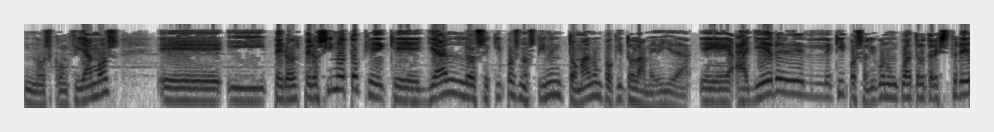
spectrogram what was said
nos confiamos. Eh, y, pero, pero sí noto que, que, ya los equipos nos tienen tomado un poquito la medida. Eh, ayer el equipo salió con un 4-3-3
